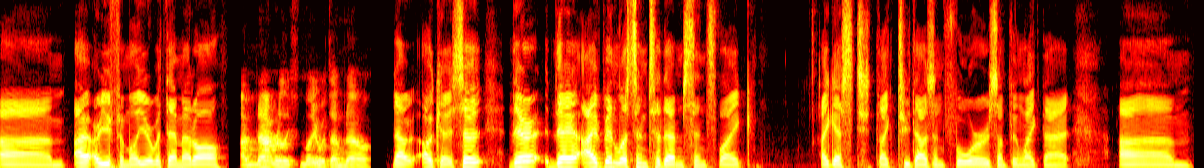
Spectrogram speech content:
Um, are you familiar with them at all? I'm not really familiar with them now. No, okay. So they're they I've been listening to them since like I guess t- like 2004 or something like that. Um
